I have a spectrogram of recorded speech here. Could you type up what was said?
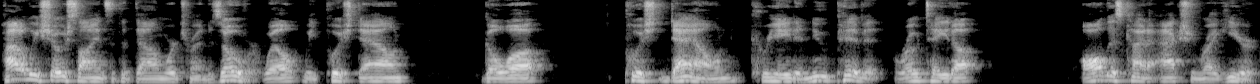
How do we show signs that the downward trend is over? Well, we push down, go up, push down, create a new pivot, rotate up, all this kind of action right here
